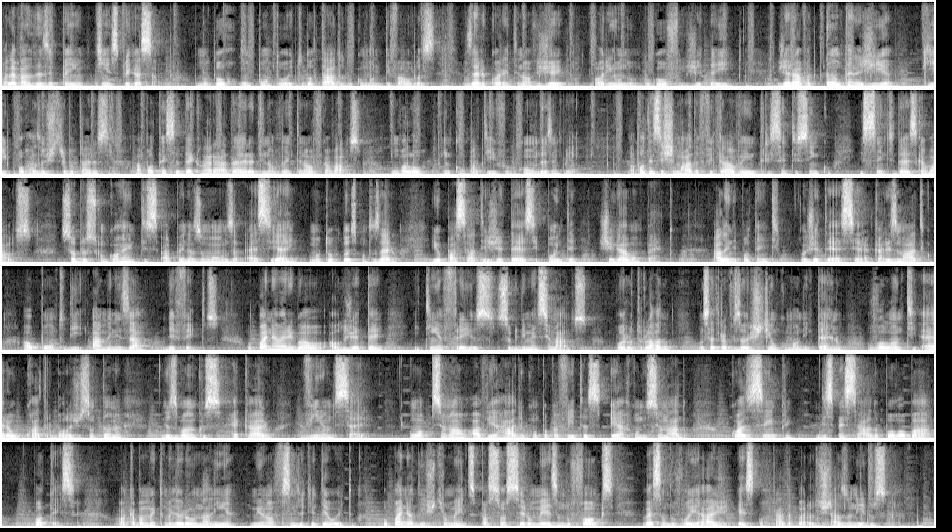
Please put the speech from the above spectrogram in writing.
O elevado desempenho tinha explicação. O motor 1.8 dotado do comando de válvulas 049G, oriundo do Golf GTI, gerava tanta energia que, por razões tributárias, a potência declarada era de 99 cavalos, um valor incompatível com o desempenho. A potência estimada ficava entre 105 e 110 cavalos. Sobre os concorrentes, apenas o Monza SR, motor 2.0, e o Passat GTS Pointer chegavam perto. Além de potente, o GTS era carismático ao ponto de amenizar defeitos. O painel era igual ao do GT e tinha freios subdimensionados. Por outro lado, os retrovisores tinham comando interno, o volante era o 4 bolas de Santana e os bancos Recaro vinham de série. Como opcional, havia rádio com toca-fitas e ar-condicionado, quase sempre dispensado por roubar potência. O acabamento melhorou na linha 1988, o painel de instrumentos passou a ser o mesmo do Fox, versão do Voyage exportada para os Estados Unidos.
